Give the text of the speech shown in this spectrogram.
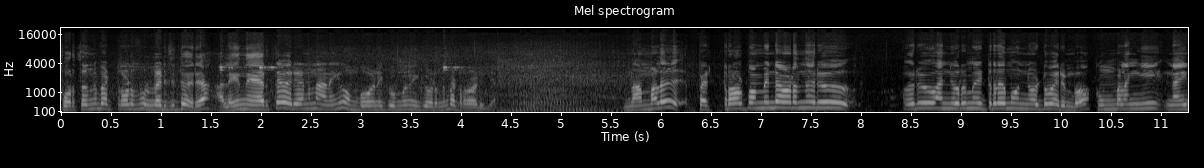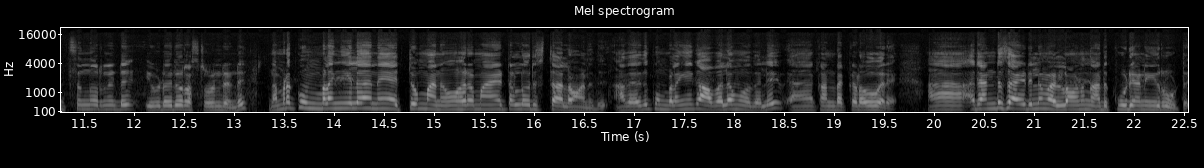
പുറത്തുനിന്ന് പെട്രോൾ ഫുൾ അടിച്ചിട്ട് വരിക. അല്ലെങ്കിൽ നേരത്തെ വരികയാണെന്നാണെങ്കിൽ ഒമ്പത് മണിക്ക് മുമ്പ് നിങ്ങൾക്ക് ഇവിടുന്ന് പെട്രോൾ അടിക്കാം നമ്മൾ പെട്രോൾ പമ്പിന്റെ അവിടെ നിന്ന് ഒരു അഞ്ഞൂറ് മീറ്റർ മുന്നോട്ട് വരുമ്പോൾ കുമ്പളങ്ങി നൈറ്റ്സ് എന്ന് പറഞ്ഞിട്ട് ഇവിടെ ഒരു റെസ്റ്റോറന്റ് ഉണ്ട്. നമ്മുടെ കുമ്പളങ്ങിയിൽ തന്നെ ഏറ്റവും മനോഹരമായിട്ടുള്ള ഒരു സ്ഥലമാണിത്. അതായത് കുമ്പളങ്ങി കവല മുതൽ കണ്ടക്കടവ് വരെ. രണ്ട് സൈഡിലും വെള്ളമാണ് നടുക്കൂടിയാണ് ഈ റൂട്ട്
